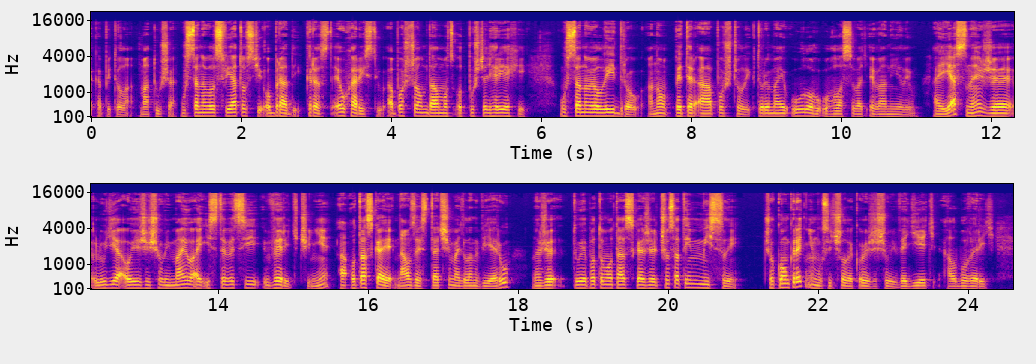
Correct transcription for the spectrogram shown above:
kapitola Matúša. Ustanovil sviatosti obrady, krst, Eucharistiu. Apoštolom dal moc odpúšťať hriechy. Ustanovil lídrov, áno, Peter a Apoštoli, ktorí majú úlohu ohlasovať evanílium. A je jasné, že ľudia o Ježišovi majú aj isté veci veriť, či nie? A otázka je, naozaj stačí mať len vieru? Lenže tu je potom otázka, že čo sa tým myslí? Čo konkrétne musí človek o Ježišovi vedieť alebo veriť?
